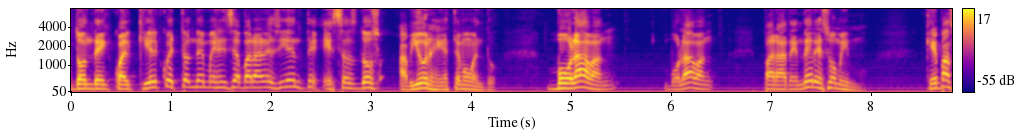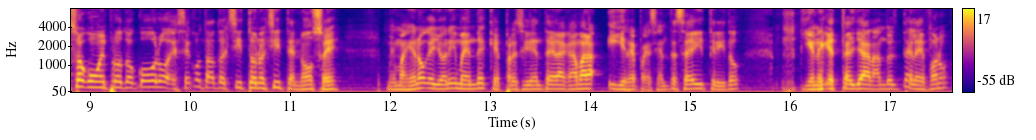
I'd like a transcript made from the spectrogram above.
donde en cualquier cuestión de emergencia para residentes, esos dos aviones en este momento volaban, volaban para atender eso mismo. ¿Qué pasó con el protocolo? ¿Ese contrato existe o no existe? No sé. Me imagino que Johnny Méndez, que es presidente de la Cámara y representa ese distrito, tiene que estar ya el teléfono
